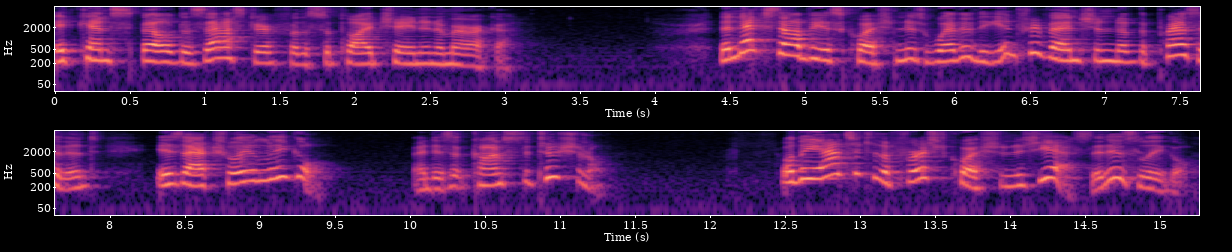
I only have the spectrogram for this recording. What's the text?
it can spell disaster for the supply chain in America. The next obvious question is whether the intervention of the president is actually legal and is it constitutional? Well, the answer to the first question is yes, it is legal.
